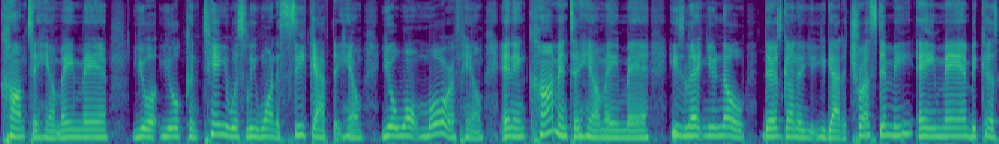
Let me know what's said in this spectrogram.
come to him. Amen. You'll you'll continuously want to seek after him. You'll want more of him. And in coming to him, amen, he's letting you know there's gonna you, you gotta trust in me, amen, because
